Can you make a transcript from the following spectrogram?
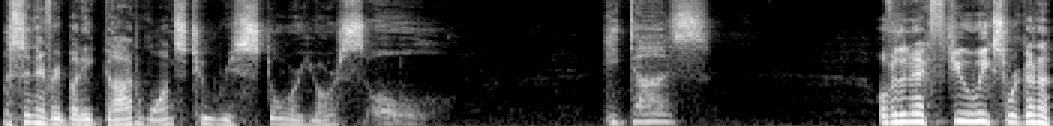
Listen, everybody, God wants to restore your soul. He does. Over the next few weeks, we're going to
